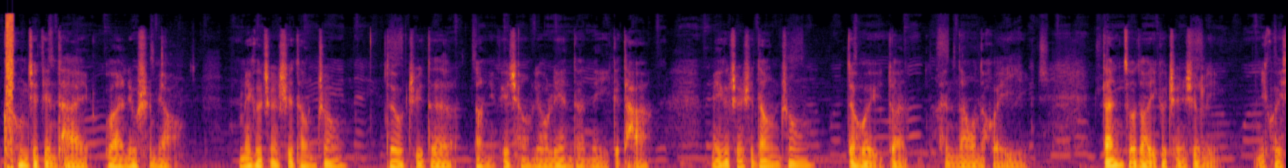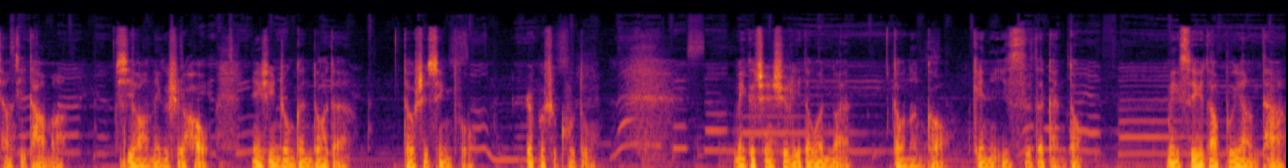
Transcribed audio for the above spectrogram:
空姐电台晚六十秒。每个城市当中都有值得让你非常留恋的那一个他，每个城市当中都会有一段很难忘的回忆。当你走到一个城市里，你会想起他吗？希望那个时候你心中更多的都是幸福，而不是孤独。每个城市里的温暖都能够给你一丝的感动，每次遇到不一样的他，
